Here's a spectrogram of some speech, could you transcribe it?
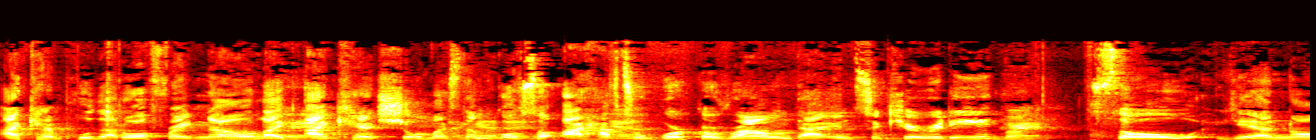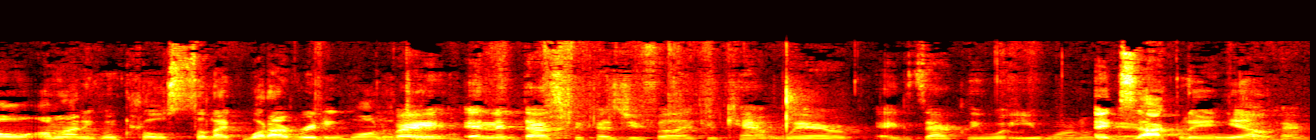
I can't pull that off right now. Like Okay. I can't show my stomach get goals. it. So I have to work around that insecurity. Right. So yeah, no, I'm not even close to like what I really want to do. Right, do. and it, that's because you feel like you can't wear exactly what you want to wear. Exactly, yeah. Okay.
